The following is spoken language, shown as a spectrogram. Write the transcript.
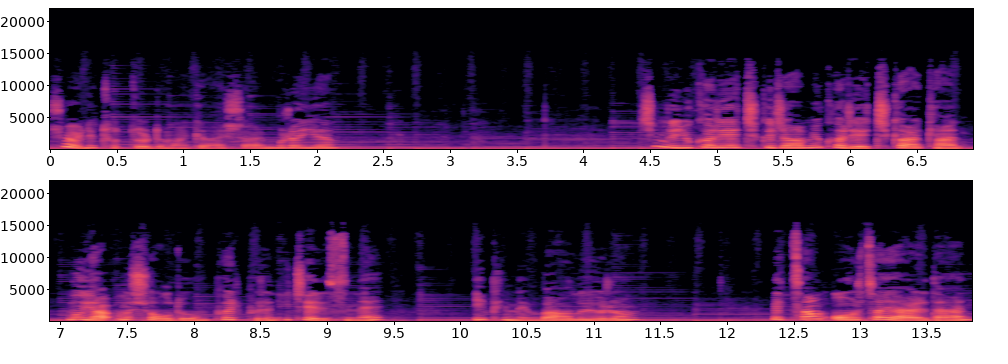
şöyle tutturdum arkadaşlar burayı. Şimdi yukarıya çıkacağım. Yukarıya çıkarken bu yapmış olduğum pırpırın içerisine ipimi bağlıyorum. Ve tam orta yerden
